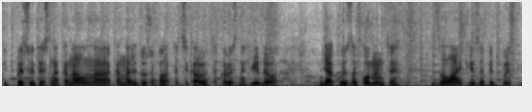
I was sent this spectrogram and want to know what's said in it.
Підписуйтесь на канал. На каналі дуже багато цікавих та корисних відео. Дякую за коменти, за лайки, за підписки.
